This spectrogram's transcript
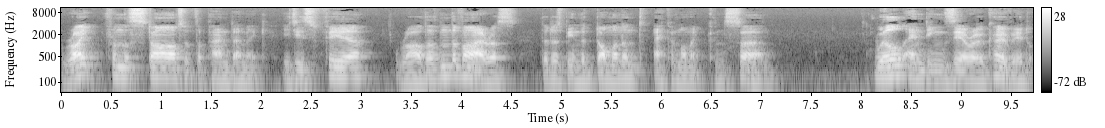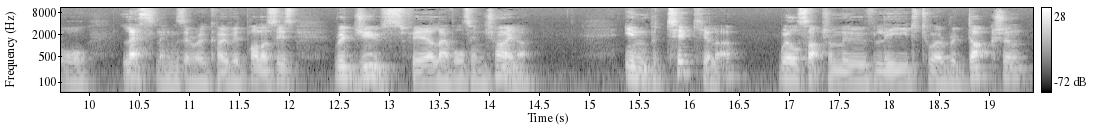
Right from the start of the pandemic, it is fear rather than the virus that has been the dominant economic concern. Will ending zero COVID or lessening zero COVID policies reduce fear levels in China? In particular, will such a move lead to a reduction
